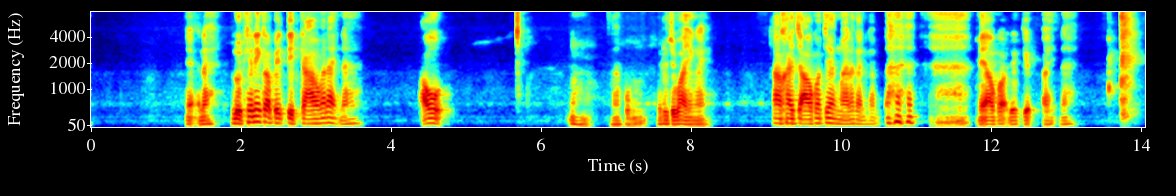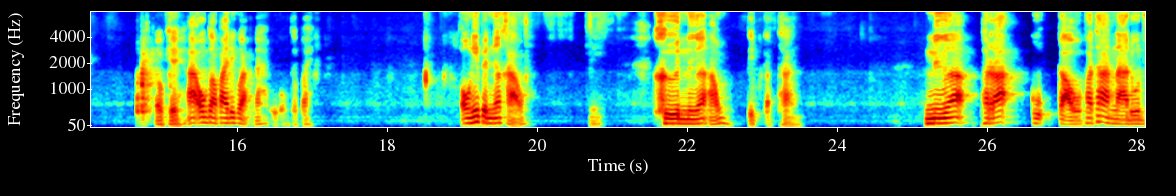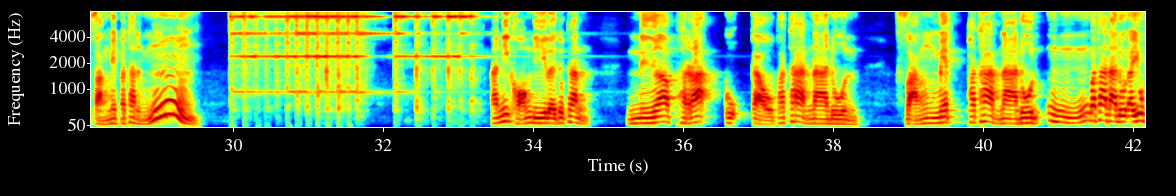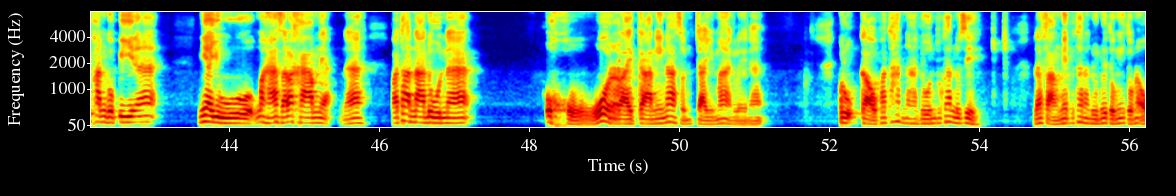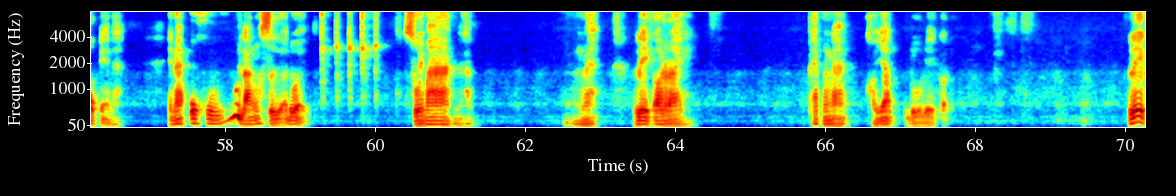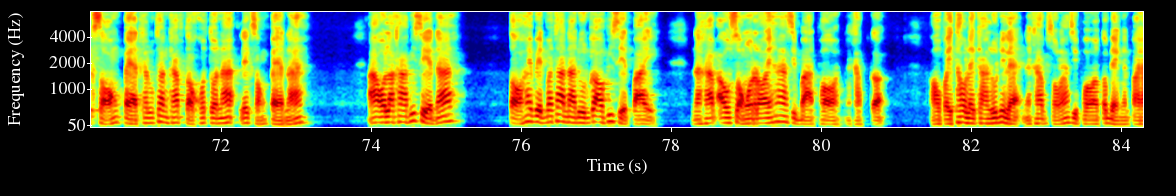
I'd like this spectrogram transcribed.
เนี่ยนะ หลุดแค่นี้ก็ไปติดกาวก็ได้นะ เอาอืมนะผมไม่รู้จะว่ายังไง ถ้าใครจะเอาก็แจ้งมาแล้วกันครับ ไม่เอาก็เดี๋ยวเก็บไปนะ โอเค อะองค์ต่อไปดีกว่านะองค์ต่อไป องค์นี้เป็นเนื้อขาวนี่คืนเนื้อเอาติดกับทาง เนื้อพระกุเก่าพระธาตุนาดูนฝังเม็ดพระธาตุอืม อันนี้ของดีเลยทุกท่าน เนื้อพระกุเก่าพระธาตุนาดูนฝังเม็ดพระธาตุนาดูนอืพระธาตุนาดูนอายุพันกว่าปีนะฮะเนี่ยอยู่มหาสารคามเนี่ยนะ พระธาตุนาดูนนะ โอ้โห รายการนี้น่าสนใจมากเลยนะกรุเก่าพระธาตุนาดูนทุกท่านดูสิ แล้วฝังเม็ดพระธาตุนาดูนด้วยตรงนี้ตรงหน้าอกเนี่ยนะ เห็นไหมโอ้โหหลังเสือด้วย สวยมากนะครับ เห็นไหม เลขอะไร แป๊บนึงนะ ขออนุญาตดูเลขก่อน เลขสองแปดครับทุกท่านครับ ต่อโคตรตัวนะ เลขสองแปดนะ เอาราคาพิเศษนะ ต่อให้เป็นพระธาตุนาดูนก็เอาพิเศษไปนะครับ เอาสองร้อยห้าสิบาทพอนะครับ ก็เอาไปเท่ารายการรุ่นนี่แหละนะครับสองร้อยสิบพอก็แบ่งกันไป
